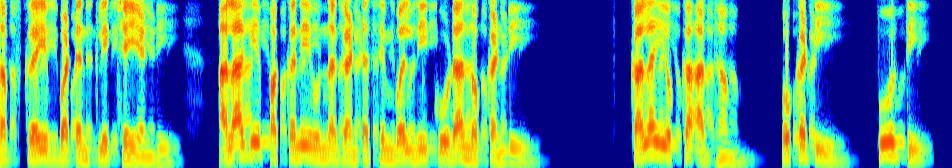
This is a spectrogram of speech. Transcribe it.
సబ్స్క్రైబ్ బటన్ క్లిక్ చేయండి. అలాగే పక్కనే ఉన్న గంట సింబల్ని కూడా నొక్కండి. కల యొక్క అర్థం. ఒకటి. పూర్తి.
